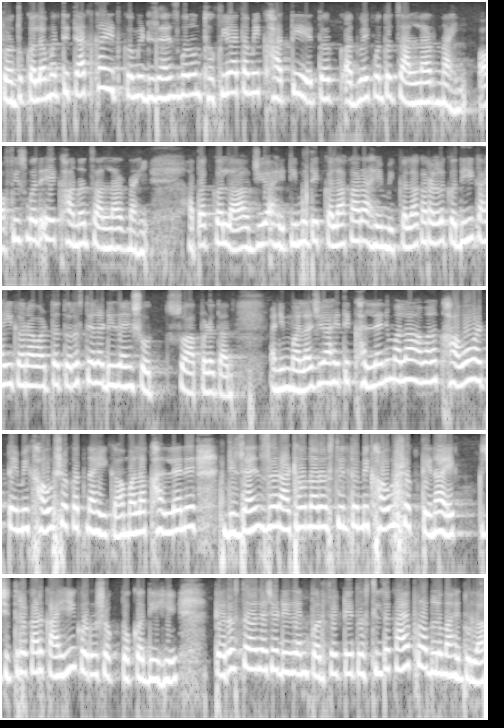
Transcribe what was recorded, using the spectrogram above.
परंतु कला म्हणते त्यात काय इतकं मी डिझाईन्स बनवून थकली? आता मी खाते. तर अद्वैत म्हणतो चालणार नाही. ऑफिसमध्ये हे खाणं चालणार नाही. आता कला जी आहे ती म्हणते कलाकार आहे मी. कलाकाराला कधीही काही करा वाटतं तरच त्याला डिझाईन शोध सापडतात. आणि मला जे आहे ते खाल्ल्याने मला आम्हाला खावं वाटतंय मी खाऊ शकत नाही का? मला खाल्ल्याने डिझाईन्स जर आठवणार असतील तर मी खाऊ शकते ना? एक चित्रकार काहीही करू शकतो कधीही. तरच तर त्याचे डिझाईन परफेक्ट येत असतील तर काय प्रॉब्लेम आहे तुला?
